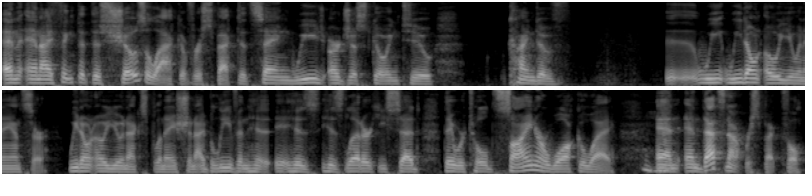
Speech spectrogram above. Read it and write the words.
and and I think that this shows a lack of respect. It's saying we are just going to kind of uh, we we don't owe you an answer. We don't owe you an explanation. I believe in his his, his letter. He said they were told sign or walk away, and and that's not respectful.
